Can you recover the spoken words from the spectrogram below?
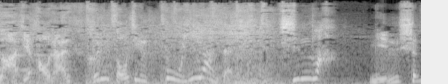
辣姐好男和你走进不一样的辛辣民生。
